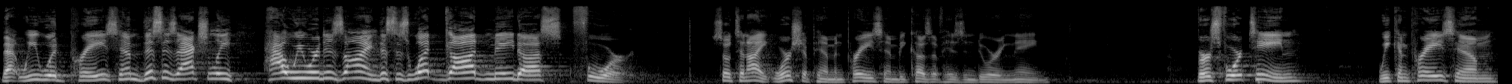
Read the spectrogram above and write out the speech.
that we would praise Him. This is actually how we were designed. This is what God made us for. So tonight, worship Him and praise Him because of His enduring name. Verse 14, we can praise Him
